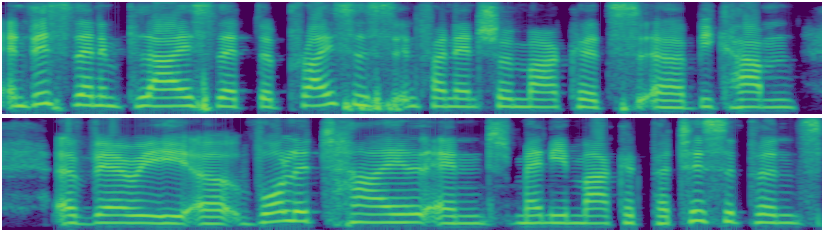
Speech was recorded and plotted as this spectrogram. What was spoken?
and this then implies that the prices in financial markets uh, become uh, very volatile, and many market participants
